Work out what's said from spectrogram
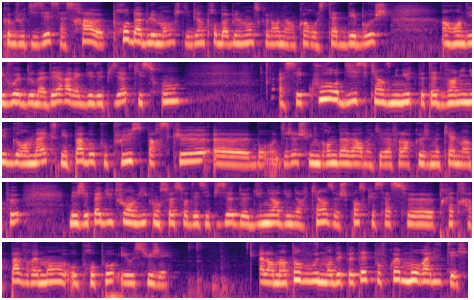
Comme je vous disais, ça sera probablement, je dis bien probablement parce que là on est encore au stade d'ébauche, un rendez-vous hebdomadaire avec des épisodes qui seront assez courts, 10, 15 minutes, peut-être 20 minutes grand max, mais pas beaucoup plus parce que, euh, bon, déjà je suis une grande bavarde donc il va falloir que je me calme un peu, mais j'ai pas du tout envie qu'on soit sur des épisodes d'une heure, d'une heure quinze, je pense que ça se prêtera pas vraiment au propos et au sujet. Alors maintenant, vous vous demandez peut-être pourquoi moralité.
